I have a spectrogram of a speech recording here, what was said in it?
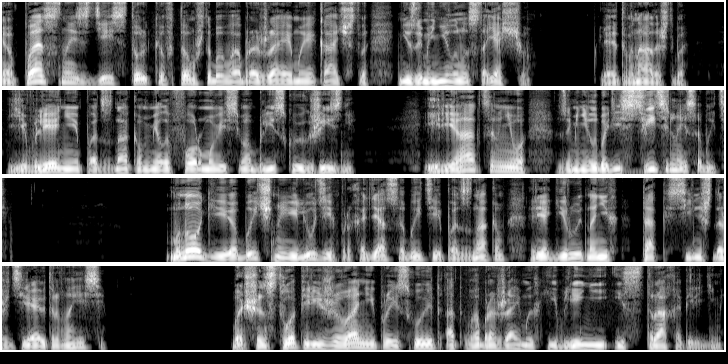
Опасность здесь только в том, чтобы воображаемое качество не заменило настоящего. Для этого надо, чтобы явление под знаком имело форму весьма близкую к жизни, и реакция на него заменила бы действительные события. Многие обычные люди, проходя события под знаком, реагируют на них так сильно, что даже теряют равновесие. Большинство переживаний происходит от воображаемых явлений и страха перед ними.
